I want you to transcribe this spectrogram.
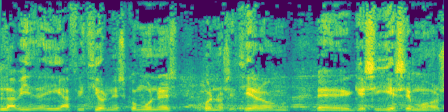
la vida y aficiones comunes pues nos hicieron eh, que siguiésemos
